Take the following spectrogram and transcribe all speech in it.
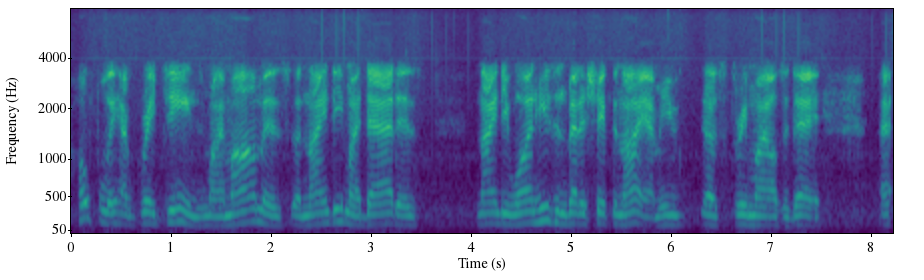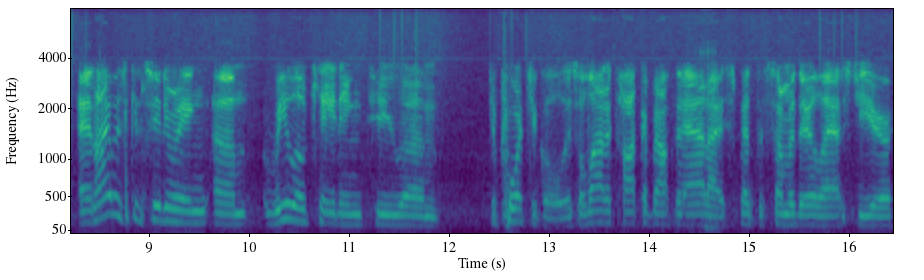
hopefully have great genes. My mom is uh, 90. My dad is 91. He's in better shape than I am. He does three miles a day, and I was considering um, relocating to um, to Portugal. There's a lot of talk about that. I spent the summer there last year.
